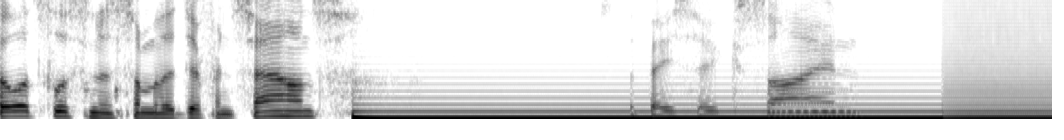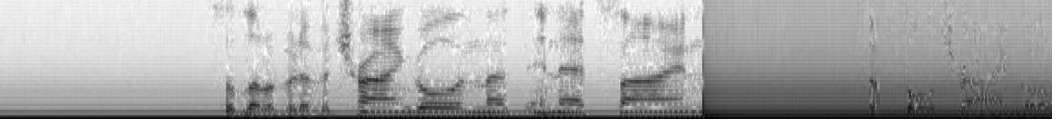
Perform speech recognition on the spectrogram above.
So let's listen to some of the different sounds. It's the basic sine. It's a little bit of a triangle in that in that sine. It's a full triangle.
